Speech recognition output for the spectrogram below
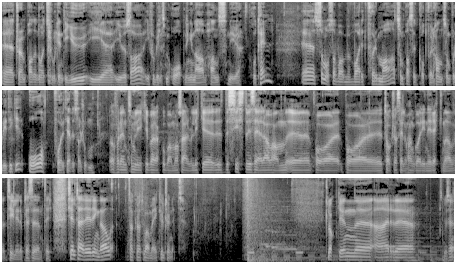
Eh, Trump hadde nå et stort intervju eh, i USA i forbindelse med åpningen av hans nye hotell. Eh, som også var et format som passet godt for han som politiker, og for TV-stasjonen. Og for den som liker Barack Obama, så er det vel ikke det siste vi ser av han eh, på, på talkshow, selv om han går inn i rekken av tidligere presidenter. Kjell Terje Ringdal, takk for at du var med i Kulturnytt. Klokken eh, er skal vi se,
